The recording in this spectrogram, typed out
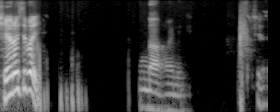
শেয়ার হয়েছে ভাই? না হয়নি। to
